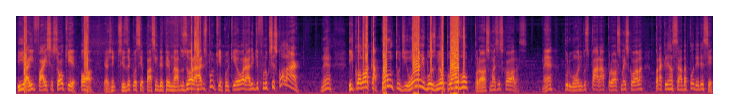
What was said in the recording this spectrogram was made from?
E aí faz só o quê? Ó, a gente precisa que você passe em determinados horários, por quê? Porque é horário de fluxo escolar. Né? E coloca ponto de ônibus, meu povo, próximo às escolas né? Para o ônibus parar a próxima escola para a criançada poder descer.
